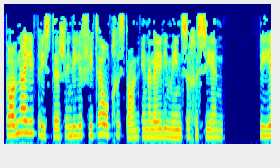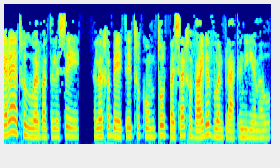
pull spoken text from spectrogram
Daarna het die priesters en die leviete opgestaan en hulle het die mense geseen. Die Heere het gehoor wat hulle sê, hulle gebed het gekom tot bij sy gewijde woonplek in die hemel.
